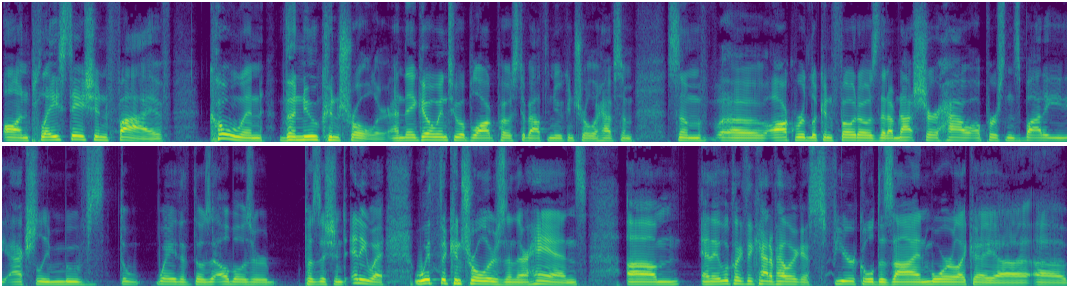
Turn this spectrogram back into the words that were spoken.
on PlayStation 5 colon the new controller and they go into a blog post about the new controller have some some uh, awkward looking photos that i'm not sure how a person's body actually moves the way that those elbows are positioned anyway with the controllers in their hands um, and they look like they kind of have like a spherical design more like a uh, uh,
